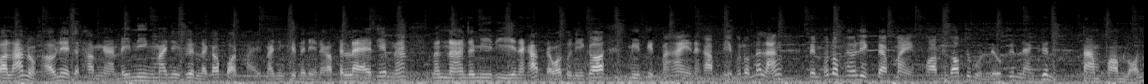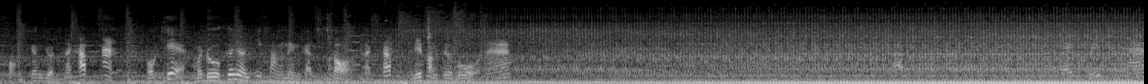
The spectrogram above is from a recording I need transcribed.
บาลานซ์ของเขาเนี่ยจะทำงานได้นิ่งมากยิ่งขึ้น แล้วก็ปลอดภัยมากยิ่งขึ้นนั่นเองนะครับ เป็นแรไอเทมนะ นานๆจะมีทีนะครับ แต่ว่าตัวนี้ก็มีติดมาให้นะครับนี่พัดลมด้านหลัง เป็นพัดลมไฮดรอลิกแบบใหม่ ความรอบจะหมุนเร็วขึ้นแรงขึ้น ตามความร้อนของเครื่องยนต์นะครับ อะ โอเค มาดูเครื่องยนต์อีกฝั่งหนึ่งกันต่อนะครับ อันนี้ฝั่งเทอร์โบนะฮะ แท็กฟิกนะฮะ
